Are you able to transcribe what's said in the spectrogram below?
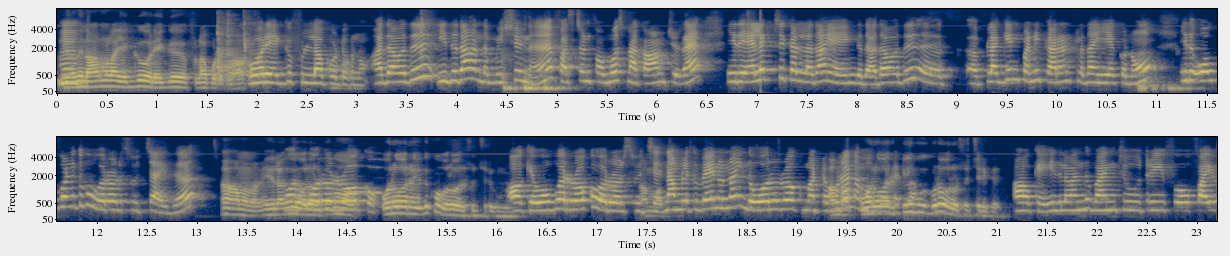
இது வந்து நார்மலா எக் ஒரு எக் ஃபுல்லா போட்டுக்கலாம். ஒரு எக் ஃபுல்லா போட்டுக்கணும். அதாவது இதுதான் அந்த மிஷின் ஃபர்ஸ்ட் அண்ட் ஃபார்மோஸ்ட் நான் காமிச்சிடுறேன். இது எலக்ட்ரிக்கல்ல தான் இயங்குது. அதாவது பிளக் இன் பண்ணி கரண்ட்ல தான் இயக்கணும். இது ஒவ்வொன்றுத்துக்கும் ஒரு ஒரு சுவிட்சா இது. ஆமா மேம். இதுல வந்து ஒரு ஒரு ரோக்கும். ஒரு ஒரு இதுக்கும் ஒரு ஒரு சுவிட்ச் இருக்கும். ஓகே ஒவ்வொரு ரோக்கும் ஒரு ஒரு சுவிட்ச் ஆமா. நம்மளுக்கு வேணும்னா இந்த ஒரு ரோக்கு மட்டும் கூட நம்ம ஒரு ஒரு டியூபுக்கு கூட ஒரு சுவிட்ச் இருக்கு. ஓகே இதுல வந்து one two three four five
